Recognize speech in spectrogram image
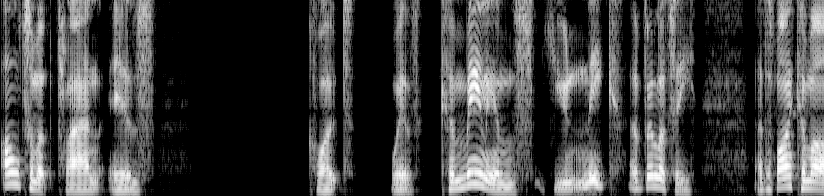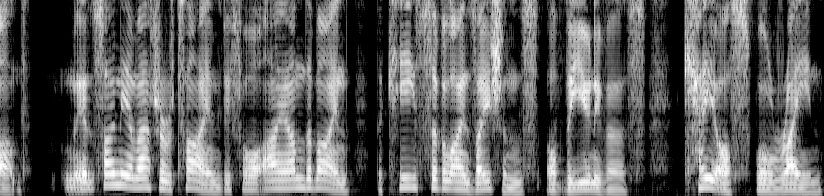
ultimate plan is, quote, with Kamelion's unique ability at my command, it's only a matter of time before I undermine the key civilizations of the universe. Chaos will reign,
